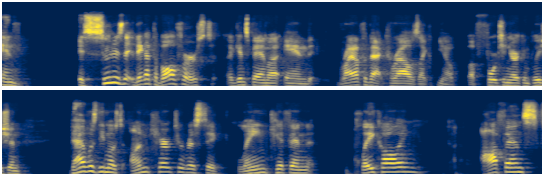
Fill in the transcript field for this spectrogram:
And as soon as they, they got the ball first against Bama, and right off the bat, Corral's like you know a 14 yard completion. That was the most uncharacteristic Lane Kiffin play calling offense,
